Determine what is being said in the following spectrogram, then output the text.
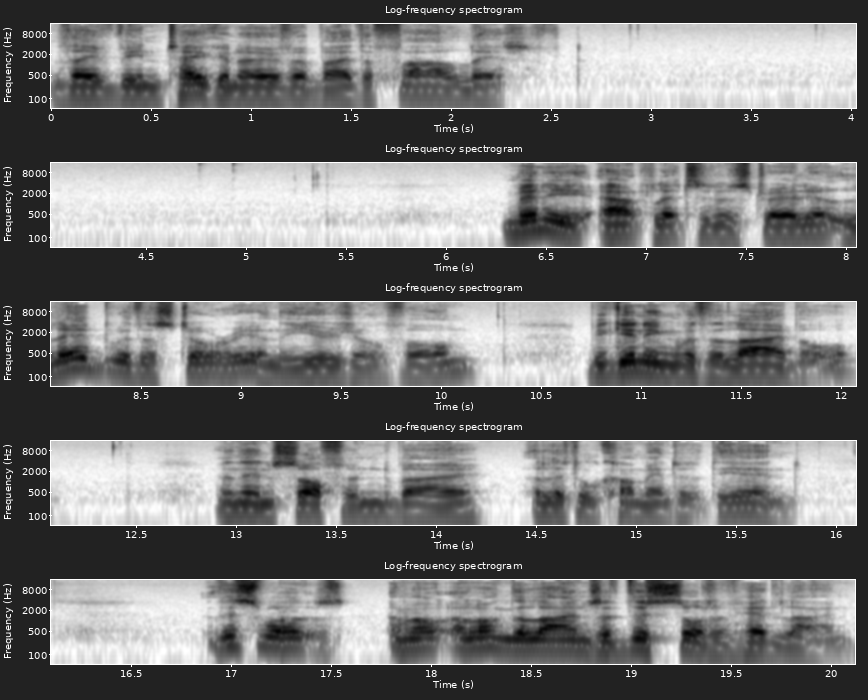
They've been taken over by the far left. Many outlets in Australia led with a story in the usual form, beginning with the libel, and then softened by a little comment at the end. This was along the lines of this sort of headline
